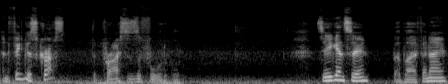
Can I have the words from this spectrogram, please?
And fingers crossed, the price is affordable. See you again soon. Bye bye for now.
